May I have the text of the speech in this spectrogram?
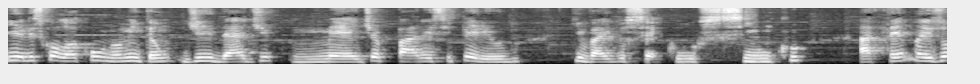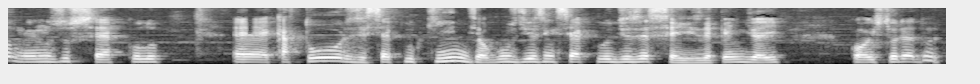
E eles colocam o nome então de idade média para esse período que vai do século V até mais ou menos o século é, século XV, alguns dizem século XVI, depende aí qual historiador.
